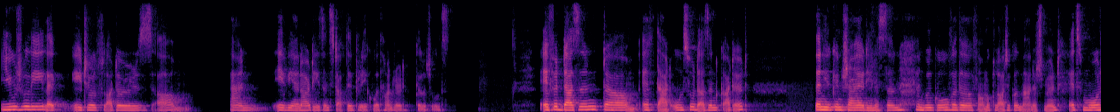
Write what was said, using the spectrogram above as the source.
usually like atrial flutters um, and AVNRTs and stuff, they break with 100 kilojoules. If it doesn't, um, if that also doesn't cut it, then you can try adenosine and we'll go over the pharmacological management. It's more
